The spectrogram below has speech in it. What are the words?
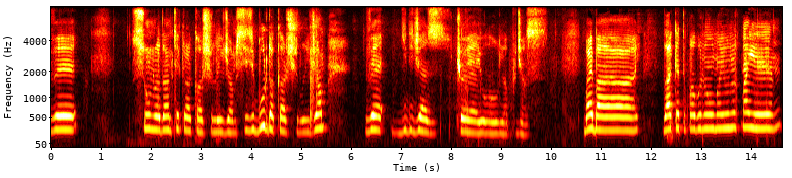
Ve sonradan tekrar karşılayacağım. Sizi burada karşılayacağım. Ve gideceğiz. Köye yol yapacağız. Bay bay. Like atıp abone olmayı unutmayın.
